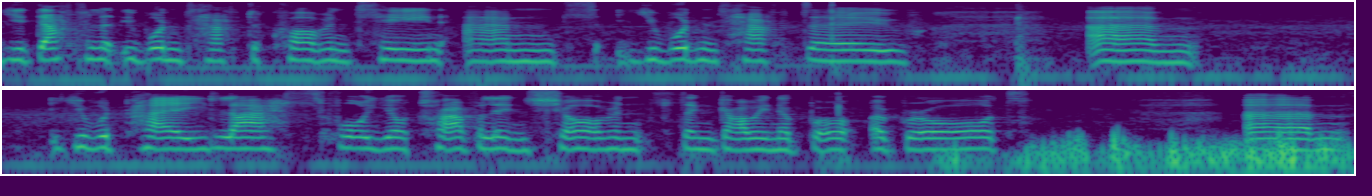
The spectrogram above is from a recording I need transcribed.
you definitely wouldn't have to quarantine and you wouldn't have to um, you would pay less for your travel insurance than going abo abroad. Um,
